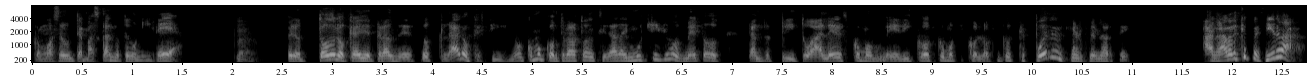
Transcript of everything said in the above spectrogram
cómo hacer un temazcal, no tengo ni idea. Claro. Pero todo lo que hay detrás de esto, claro que sí, ¿no? ¿Cómo controlar tu ansiedad? Hay muchísimos métodos, tanto espirituales como médicos, como psicológicos, que pueden funcionarte. Agarra el que te sirva.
